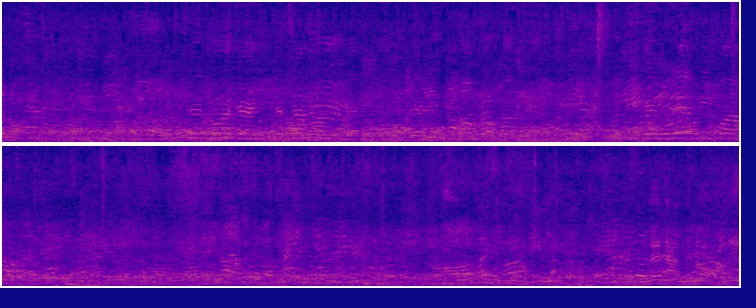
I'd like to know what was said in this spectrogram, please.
ขาก็เนาะอยู่ได้ทำอยู่เนาะนี่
